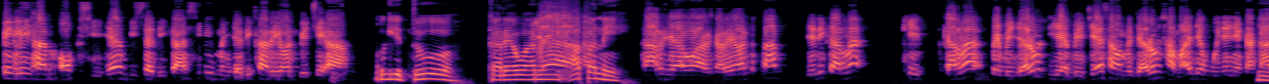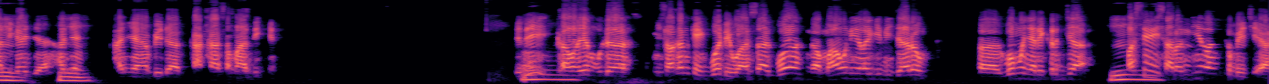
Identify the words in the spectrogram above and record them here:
pilihan opsinya bisa dikasih menjadi karyawan BCA Oh gitu. Karyawan Ya. apa nih? karyawan karyawan tetap jadi karena karena PB Jarum ya BCA sama PB Jarum sama aja yang punyanya kakak Hmm. adik aja hanya Hmm. hanya beda kakak sama adiknya jadi Oh. kalau yang udah misalkan kayak gue dewasa gue nggak mau nih lagi di Jarum gue mau nyari kerja Hmm. pasti disaranin lah ke BCA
